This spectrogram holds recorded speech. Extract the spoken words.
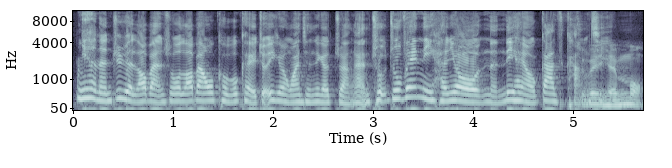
你很难拒绝老板说，老板我可不可以就一个人完成这个专案？除除非你很有能力，很有 guts 扛起，除非你很猛，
